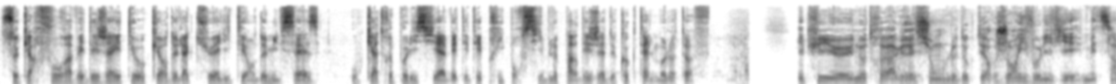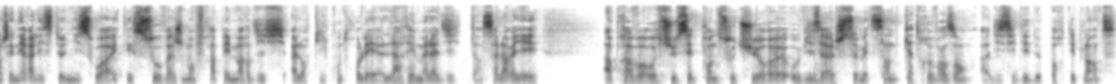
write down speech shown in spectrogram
Ce carrefour avait déjà été au cœur de l'actualité en 2016, où quatre policiers avaient été pris pour cible par des jets de cocktails Molotov. Et puis euh, une autre agression. Le docteur Jean-Yves Olivier, médecin généraliste niçois, a été sauvagement frappé mardi alors qu'il contrôlait l'arrêt maladie d'un salarié. Après avoir reçu sept points de suture euh, au visage, ce médecin de 80 ans a décidé de porter plainte.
